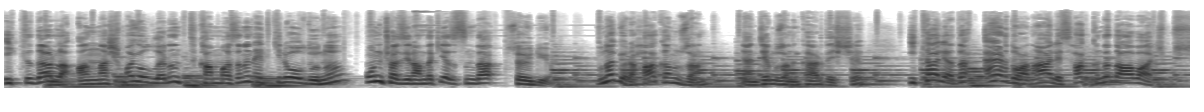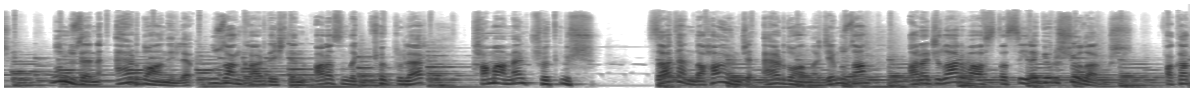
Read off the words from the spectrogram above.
iktidarla anlaşma yollarının tıkanmasının etkili olduğunu 13 Haziran'daki yazısında söylüyor. Buna göre Hakan Uzan, yani Cem Uzan'ın kardeşi, İtalya'da Erdoğan ailesi hakkında dava açmış. Bunun üzerine Erdoğan ile Uzan kardeşlerin arasındaki köprüler tamamen çökmüş. Zaten daha önce Erdoğan'la Cem Uzan aracılar vasıtasıyla görüşüyorlarmış. Fakat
